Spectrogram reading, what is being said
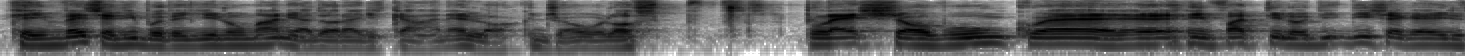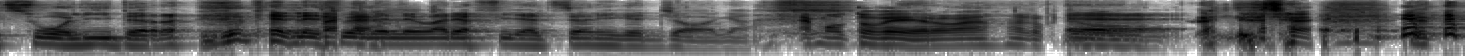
che invece tipo degli inumani adora il cane Lockjaw lo splash ovunque e infatti lo di- dice che è il suo leader delle sue delle varie affiliazioni che gioca è molto vero eh? eh... cioè,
